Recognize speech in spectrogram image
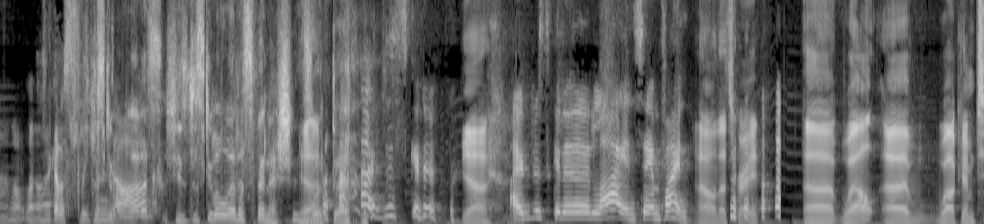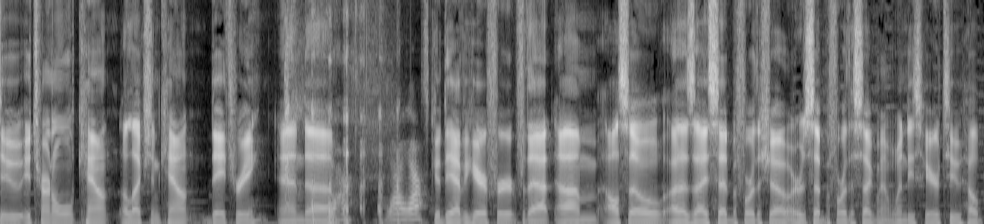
I don't know. I got a She's sleeping just gonna let dog. us. She's just gonna let us finish. Yeah. what, uh, I'm just gonna. Yeah. I'm just gonna lie and say I'm fine. Oh, that's great. uh, well, uh, welcome to Eternal Count Election Count Day Three, and uh, Yeah, yeah. it's good to have you here for for that. Um, also, as I said before the show, or said before the segment, Wendi's here to help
